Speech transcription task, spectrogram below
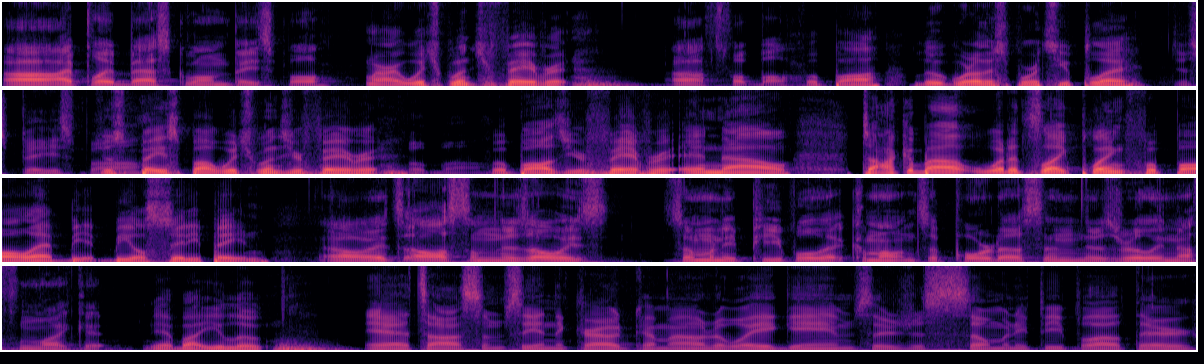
Uh, I play basketball and baseball. All right, which one's your favorite? Uh, football. Football. Luke, what other sports you play? Just baseball. Just baseball. Which one's your favorite? Football. Football is your favorite. And now talk about what it's like playing football at Be- Beal City, Peyton. Oh, it's awesome. There's always so many people that come out and support us, and there's really nothing like it. Yeah, about you, Luke. Yeah, it's awesome seeing the crowd come out of away games. There's just so many people out there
